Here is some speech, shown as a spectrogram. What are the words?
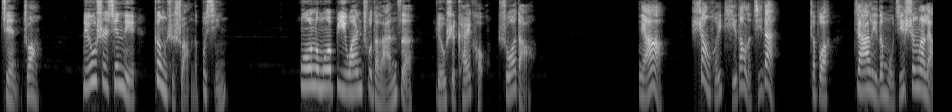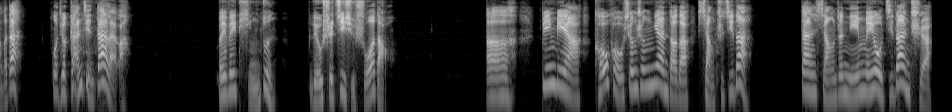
见状，刘氏心里更是爽的不行，摸了摸臂弯处的篮子，刘氏开口说道：“娘，上回提到了鸡蛋，这不家里的母鸡生了两个蛋，我就赶紧带来了。”微微停顿。刘氏继续说道：“啊，彬彬啊，口口声声念叨的想吃鸡蛋，但想着您没有鸡蛋吃，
